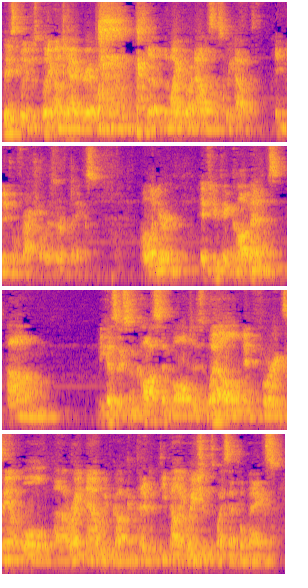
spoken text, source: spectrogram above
basically just putting on the aggregate the, the micro analysis we have with individual fractional reserve banks. I wonder if you can comment, um, because there's some costs involved as well. And for example, uh, right now we've got competitive devaluations by central banks.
